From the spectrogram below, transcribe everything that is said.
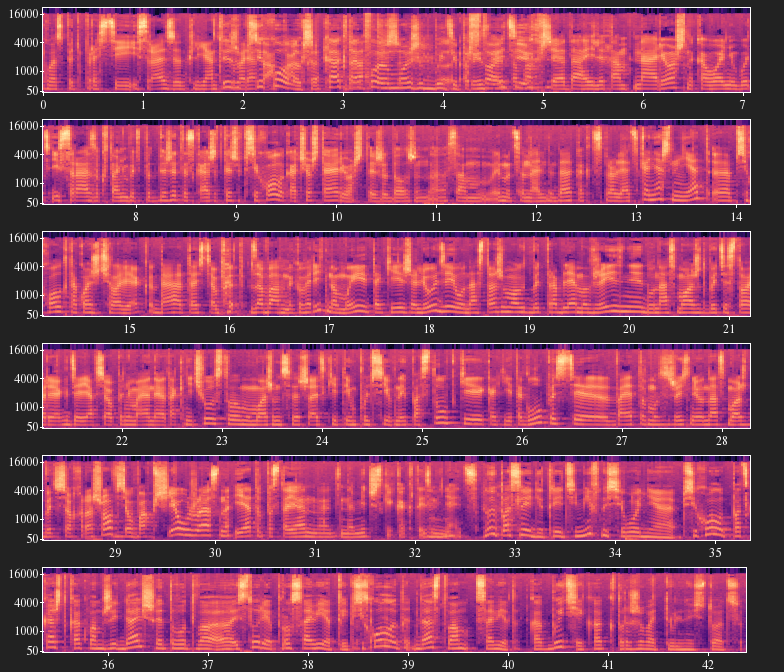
господи, прости, и сразу клиенты ты говорят, же психолог, а как, же? как да, такое же... может быть и произойти? Что это вообще, да, или там наорешь на кого-нибудь, и сразу кто-нибудь подбежит и скажет, ты же психолог, а что ж ты орешь, ты же должен э, сам эмоционально, да, как-то справляться. Конечно, нет, э, психолог такой же человек, да, то есть об этом забавно говорить, но мы такие же люди, у нас тоже могут быть проблемы в жизни, у нас может быть история, где я все понимаю, но я так не чувствую, мы можем совершать какие-то импульсивные поступки, какие-то глупости, поэтому с жизнью у нас может быть все хорошо, все вообще ужасно, и это постоянно динамически как-то изменяется. Ну и последний, третий миф на сегодня. Психолог подскажет, как вам жить дальше. Это вот э, история про советы. И психолог даст вам вам советов, как быть и как проживать ту или иную ситуацию.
